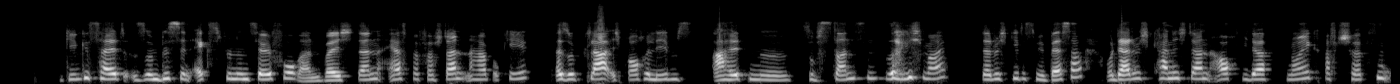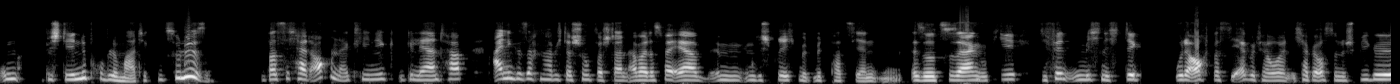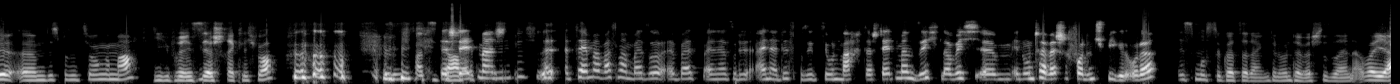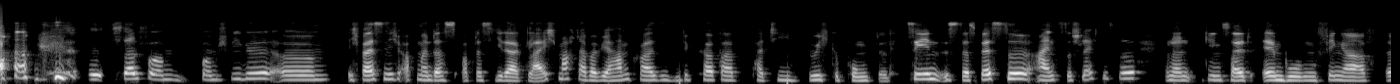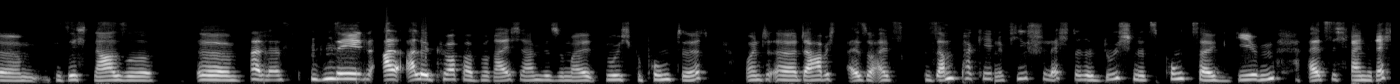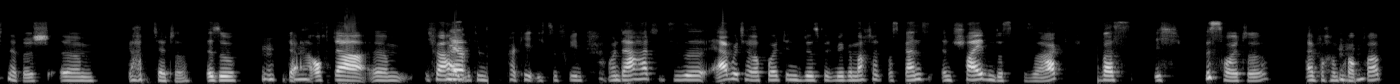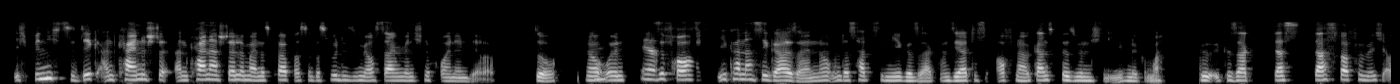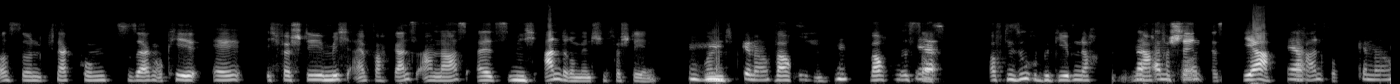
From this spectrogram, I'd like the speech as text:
ging es halt so ein bisschen exponentiell voran, weil ich dann erstmal verstanden habe, okay, also klar, ich brauche lebenserhaltende Substanzen, sage ich mal. Dadurch geht es mir besser und dadurch kann ich dann auch wieder neue Kraft schöpfen, um bestehende Problematiken zu lösen was ich halt auch in der Klinik gelernt habe, einige Sachen habe ich da schon verstanden, aber das war eher im, im Gespräch mit, mit Patienten. Also zu sagen, okay, die finden mich nicht dick, oder auch was die Ergotherapeutin. Ich habe ja auch so eine Spiegeldisposition ähm, gemacht, die übrigens sehr schrecklich war. also da stellt man, äh, erzähl mal, was man bei so äh, bei einer, so einer Disposition macht. Da stellt man sich, glaube ich, ähm, in Unterwäsche vor den Spiegel, oder? Es musste Gott sei Dank in Unterwäsche sein, aber ja. ich stand vorm, vorm Spiegel. Ähm, ich weiß nicht, ob man das, ob das jeder gleich macht, aber wir haben quasi jede Körperpartie durchgepunktet. Zehn ist das Beste, eins das Schlechteste. Und dann ging es halt Ellenbogen, Finger, ähm, Gesicht, Nase, ähm, alles. Mhm. Zehn, all, alle Körperbereiche haben wir so mal durchgepunktet. Und äh, da habe ich also als Gesamtpaket eine viel schlechtere Durchschnittspunktzahl gegeben, als ich rein rechnerisch ähm, gehabt hätte. Also mhm. da, auch da, ähm, ich war halt ja. mit dem Paket nicht zufrieden. Und da hat diese Ergotherapeutin, die das mit mir gemacht hat, was ganz Entscheidendes gesagt, was ich bis heute einfach im mhm. Kopf habe. Ich bin nicht zu dick an, keine, an keiner Stelle meines Körpers und das würde sie mir auch sagen, wenn ich eine Freundin wäre. So. Ne? Mhm. Und ja. diese Frau, ihr kann das egal sein, ne? Und das hat sie mir gesagt. Und sie hat es auf einer ganz persönlichen Ebene gemacht. Ge gesagt, das, das war für mich auch so ein Knackpunkt, zu sagen, okay, hey, ich verstehe mich einfach ganz anders, als mich andere Menschen verstehen. Mhm, und genau. warum? Mhm. Warum ist ja. das? Auf die Suche begeben nach, nach, nach Verständnis. Ja, ja, nach Antwort. Genau.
